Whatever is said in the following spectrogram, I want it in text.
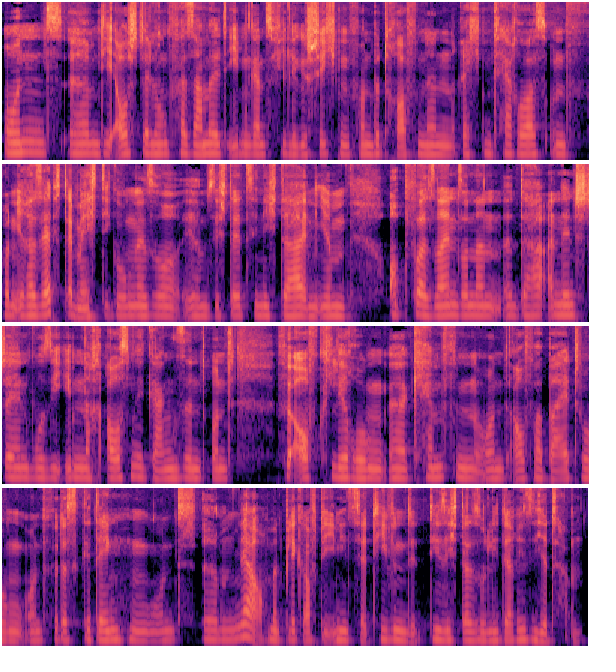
Und ähm, die Ausstellung versammelt eben ganz viele Geschichten von Betroffenen rechten Terrors und von ihrer Selbstermächtigung. Also ähm, sie stellt sie nicht da in ihrem Opfersein, sondern äh, da an den Stellen, wo sie eben nach außen gegangen sind und für Aufklärung äh, kämpfen und Aufarbeitung und für das Gedenken und ähm, ja auch mit Blick auf die Initiativen, die, die sich da solidarisiert haben.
